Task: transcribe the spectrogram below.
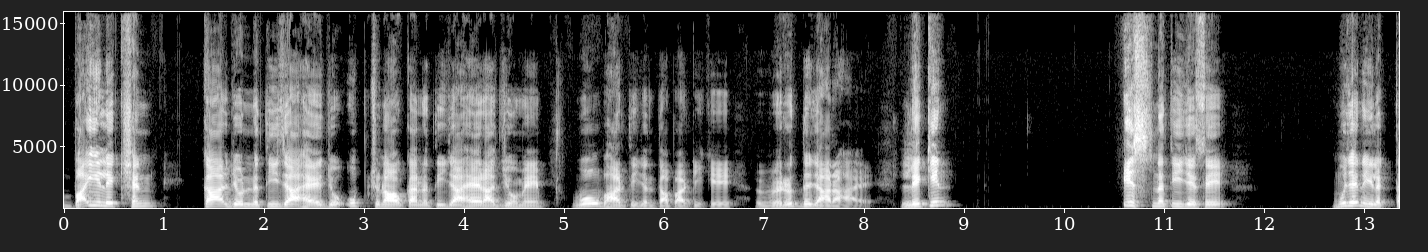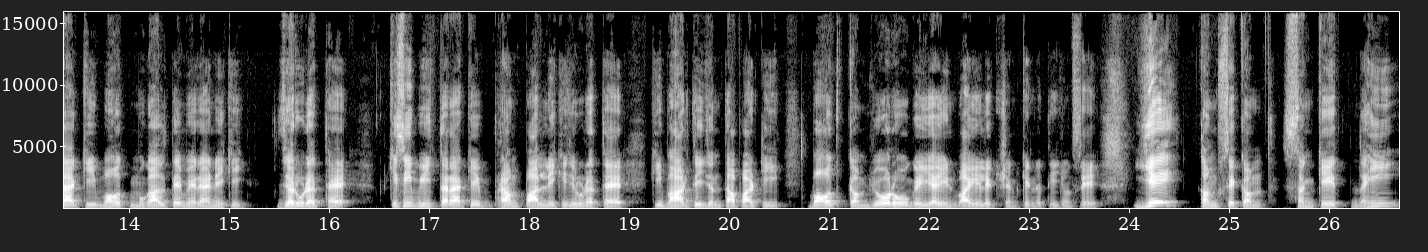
बाई इलेक्शन का जो नतीजा है, जो उपचुनाव का नतीजा है राज्यों में, वो भारतीय जनता पार्टी के विरुद्ध जा रहा है। लेकिन इस नतीजे से मुझे नहीं लगता कि बहुत मुगालते में रहने की ज़रूरत है। किसी भी तरह के भ्रम पालने की ज़रूरत है कि भारतीय जनता पार्टी बहुत कमज़ोर हो गई है इन बाई इलेक्शन के नतीजों से। ये कम से कम संकेत नहीं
